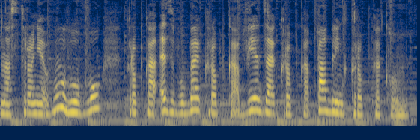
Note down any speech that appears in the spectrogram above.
na stronie www.swb.wiedza.publing.com.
